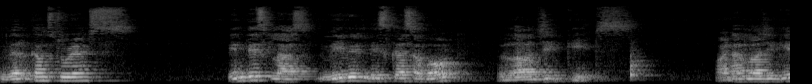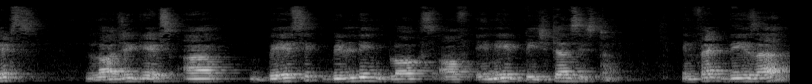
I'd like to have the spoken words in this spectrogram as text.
Welcome students. In this class we will discuss about logic gates. What are logic gates? Logic gates are basic building blocks of any digital system. In fact these are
